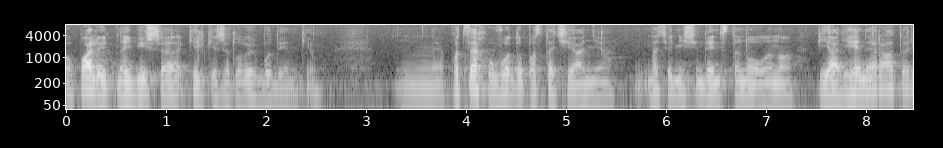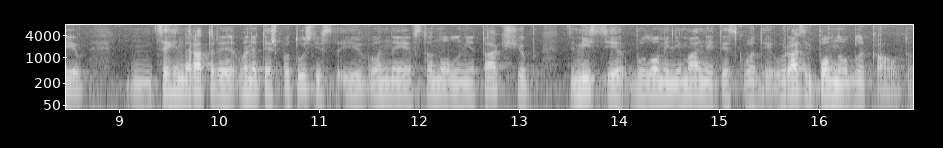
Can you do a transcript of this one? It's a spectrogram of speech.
опалюють найбільша кількість житлових будинків. По цеху водопостачання на сьогоднішній день встановлено 5 генераторів. Ці генератори вони теж потужні і вони встановлені так, щоб в місті було мінімальний тиск води у разі повного блекауту.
